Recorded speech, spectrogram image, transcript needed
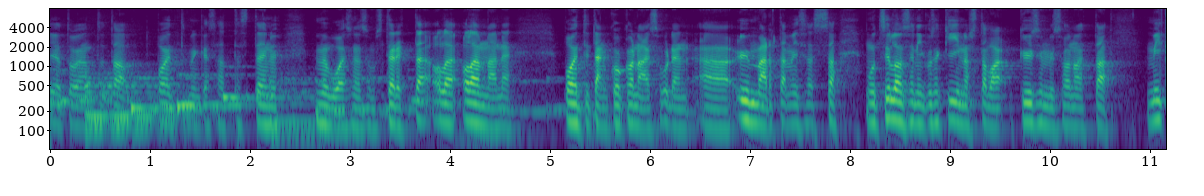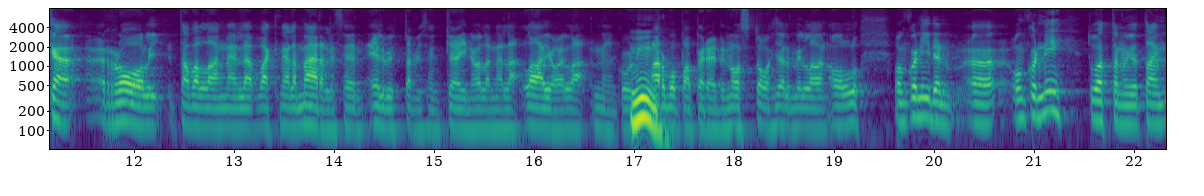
Ja tuo on tota, pointti, minkä sä oot tässä tehnyt viime vuosina semmoista erittäin ole, olennainen pointti tämän kokonaisuuden ää, ymmärtämisessä. Mutta silloin se, niinku se kiinnostava kysymys on, että mikä rooli tavallaan näillä, vaikka näillä määrällisen elvyttämisen keinoilla, näillä laajoilla niin kuin mm. arvopapereiden osto-ohjelmilla on ollut? Onko, niiden, äh, onko ne tuottanut jotain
